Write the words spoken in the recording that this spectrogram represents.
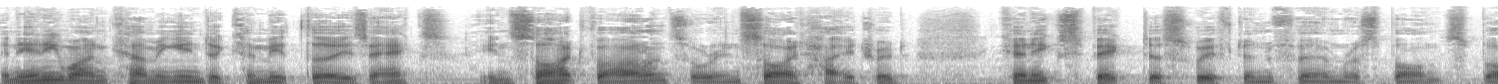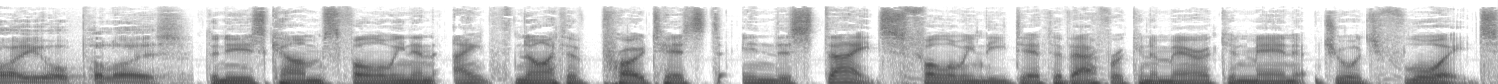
And anyone coming in to commit these acts, incite violence or incite hatred, can expect a swift and firm response by your police. The news comes following an eighth night of protests in the States following the death of African American man George Floyd.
